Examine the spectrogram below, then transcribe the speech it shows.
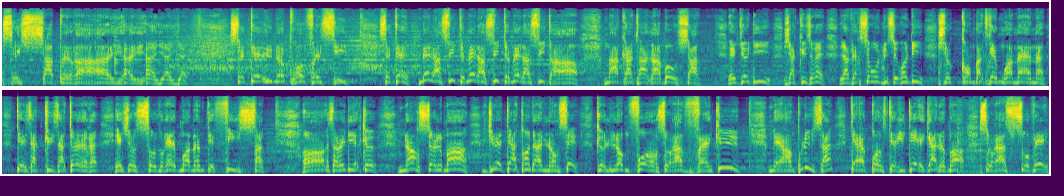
s'échappera. Aïe, aïe, aïe, aïe. C'était une prophétie. C'était, mets la suite, mets la suite, mets la suite. Ah, Makata. Et Dieu dit, j'accuserai. La version du second dit, je combattrai moi-même tes accusateurs et je sauverai moi-même tes fils. Oh, ça veut dire que non seulement Dieu était en train d'annoncer que l'homme fort sera vaincu, mais en plus, hein, postérité également sera sauvée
